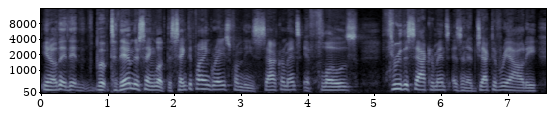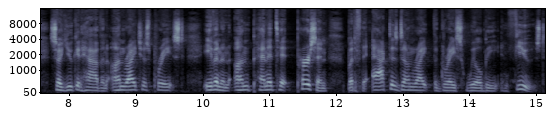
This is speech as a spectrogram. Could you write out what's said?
you know, they, they, but to them, they're saying, look, the sanctifying grace from these sacraments, it flows through the sacraments as an objective reality so you could have an unrighteous priest, even an unpenitent person, but if the act is done right, the grace will be infused.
